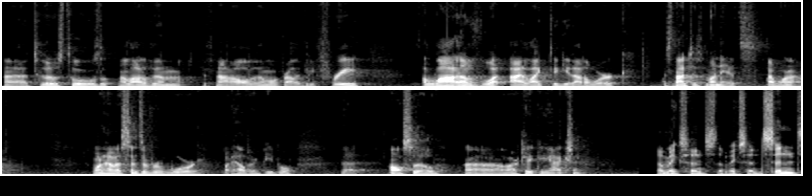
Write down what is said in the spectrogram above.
uh, to those tools. A lot of them, if not all of them, will probably be free. A lot of what I like to get out of work, it's not just money. It's I want to I want to have a sense of reward by helping people that also uh, are taking action. That makes sense. That makes sense. And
